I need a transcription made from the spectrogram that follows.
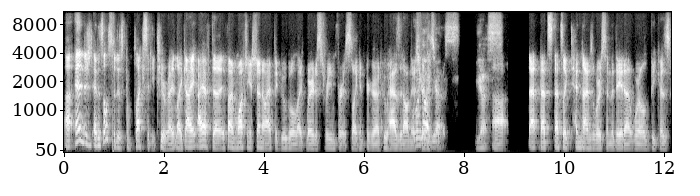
Uh, and it's- and it's also just complexity too, right? Like I, I have to if I'm watching a show now, I have to Google like where to stream first, so I can figure out who has it on their Oh streaming god, service. yes. Yes. Uh, that that's that's like ten times worse in the data world because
